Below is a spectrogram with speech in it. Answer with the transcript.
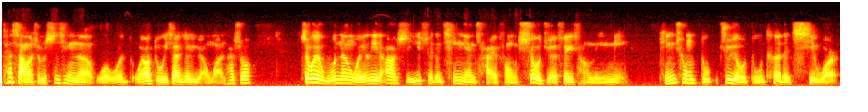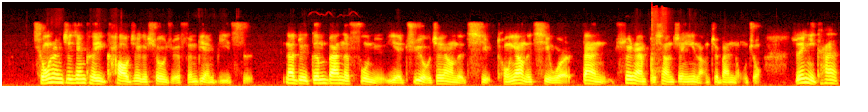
他想了什么事情呢？我我我要读一下这个原文。他说：“这位无能为力的二十一岁的青年裁缝，嗅觉非常灵敏。贫穷独具有独特的气味儿，穷人之间可以靠这个嗅觉分辨彼此。那对跟班的妇女也具有这样的气，同样的气味儿，但虽然不像真一郎这般浓重。所以你看，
